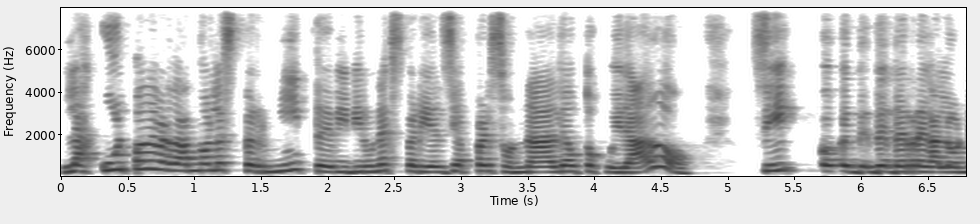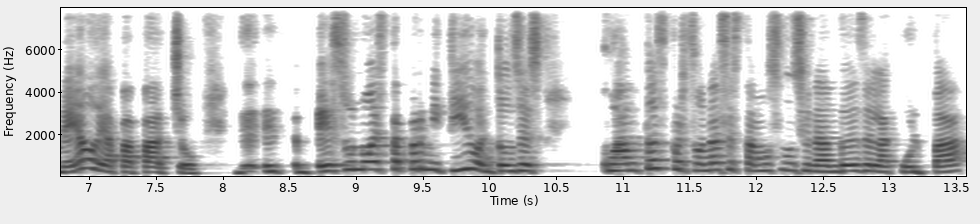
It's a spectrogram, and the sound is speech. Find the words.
La culpa de verdad no les permite vivir una experiencia personal de autocuidado. ¿sí? De, de, regaloneo, de apapacho. Eh, eso no está permitido. Entonces, ¿Cuántas personas estamos funcionando desde la culpa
